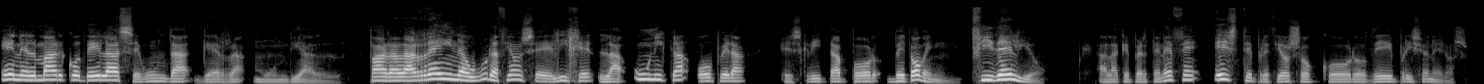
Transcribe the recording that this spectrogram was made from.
en el marco de la Segunda Guerra Mundial. Para la reinauguración se elige la única ópera escrita por Beethoven, Fidelio, a la que pertenece este precioso coro de prisioneros.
